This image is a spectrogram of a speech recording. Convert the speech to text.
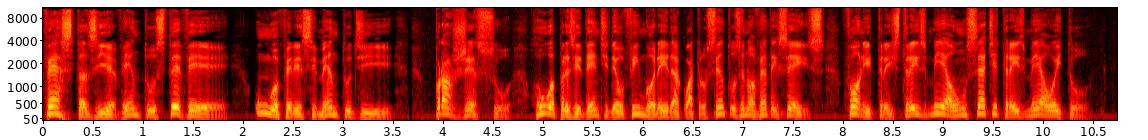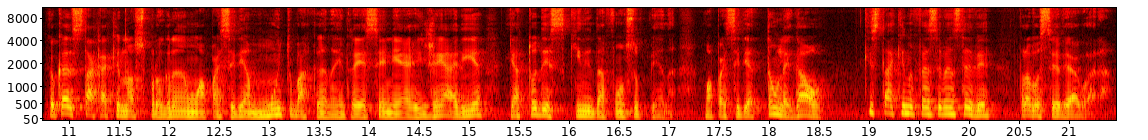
Festas e Eventos TV. Um oferecimento de Progesso, Rua Presidente Delfim Moreira 496, fone 33617368. Eu quero destacar aqui no nosso programa uma parceria muito bacana entre a SMR Engenharia e a Todeskine da Afonso Pena. Uma parceria tão legal que está aqui no Festas e Eventos TV, para você ver agora.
